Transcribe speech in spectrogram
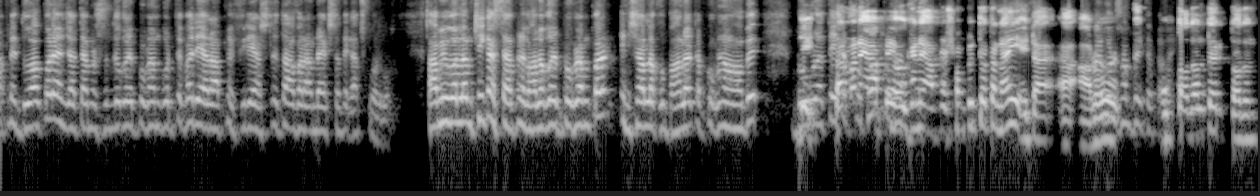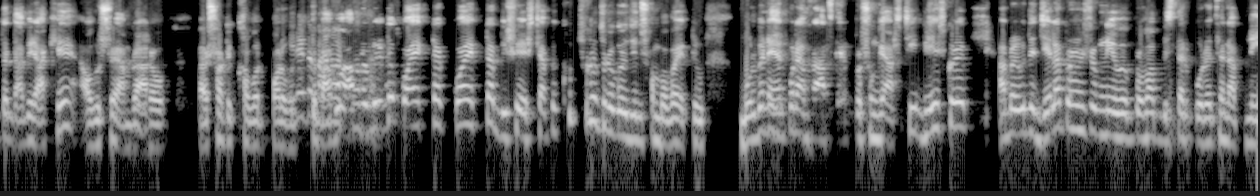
আপনি দোয়া করেন যাতে আমরা সুন্দর করে প্রোগ্রাম করতে পারি আর আপনি ফিরে আসলে তো আবার আমরা একসাথে কাজ করব। তো আমি বললাম ঠিক আছে আপনি ভালো করে প্রোগ্রাম করেন ইনশাল্লাহ খুব ভালো একটা প্রোগ্রাম হবে। বগুড়াতে তার মানে আপনি ওখানে আপনার সম্পৃক্ততা নাই এটা আরও তদন্তের তদন্তের দাবি রাখে। অবশ্যই আমরা আরও সঠিক খবর পরবর্তীতে পাবো আপনার বিরুদ্ধে কয়েকটা কয়েকটা বিষয় এসছে। আপনি খুব ছোট ছোট করে যদি সম্ভব হয় একটু বলবেন। এরপরে আমরা আজকের প্রসঙ্গে আসছি। বিশেষ করে আপনার বিরুদ্ধে জেলা প্রশাসক নিয়ে প্রভাব বিস্তার করেছেন আপনি।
